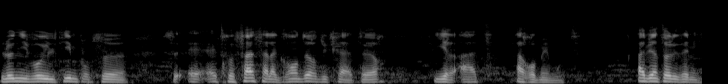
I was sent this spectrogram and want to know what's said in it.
le niveau ultime pour se, être face à la grandeur du Créateur, Yir'at Aromemut. À bientôt les amis.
